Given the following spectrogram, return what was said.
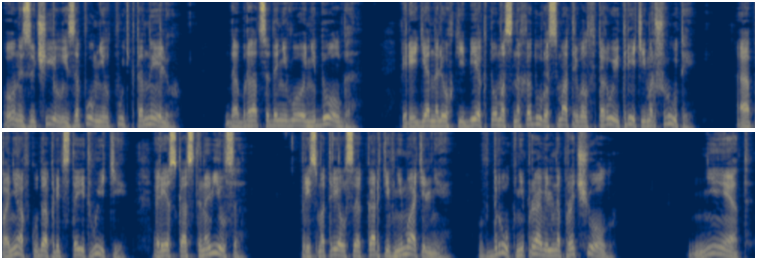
он изучил и запомнил путь к тоннелю. Добраться до него недолго. Перейдя на легкий бег, Томас на ходу рассматривал второй и третий маршруты, а поняв, куда предстоит выйти, резко остановился. Присмотрелся к карте внимательнее, вдруг неправильно прочел. Нет,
